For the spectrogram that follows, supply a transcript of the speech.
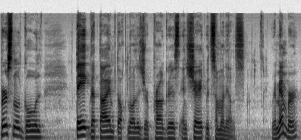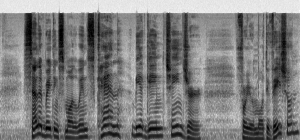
personal goal, take the time to acknowledge your progress and share it with someone else. Remember, celebrating small wins can be a game changer for your motivation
